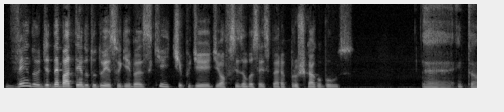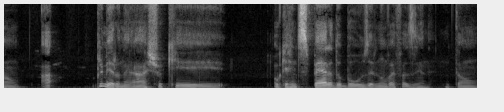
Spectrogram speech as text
Vendo, de, debatendo tudo isso, Gibas, que tipo de, de off-season você espera para o Chicago Bulls? É, então, a, primeiro, né? Acho que o que a gente espera do Bulls ele não vai fazer, né? Então,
